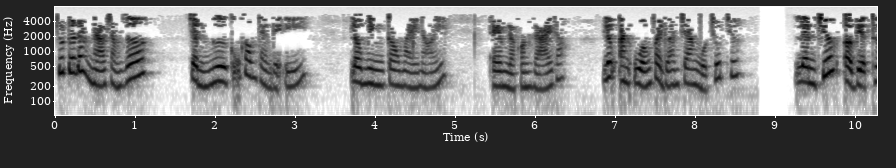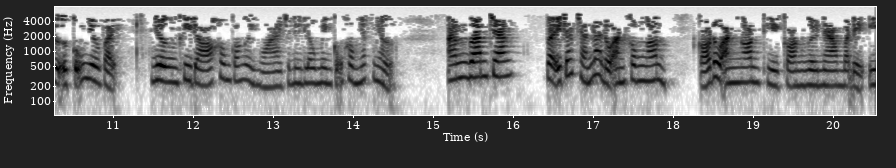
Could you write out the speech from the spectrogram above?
Chút nữa đằng nào chẳng dơ. Trần Ngư cũng không thèm để ý. Lâu Minh cầu mày nói, em là con gái đó, lúc ăn uống phải đoan trang một chút chứ. Lần trước ở biệt thự cũng như vậy, nhưng khi đó không có người ngoài cho nên Lâu Minh cũng không nhắc nhở. Ăn đoan trang, vậy chắc chắn là đồ ăn không ngon. Có đồ ăn ngon thì còn người nào mà để ý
